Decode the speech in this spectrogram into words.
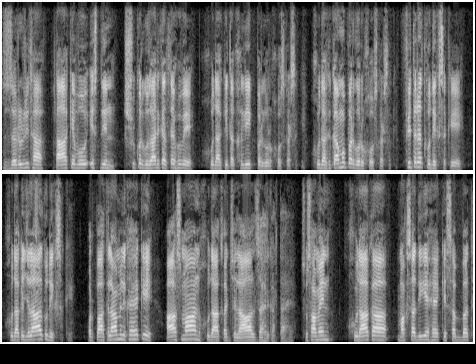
ضروری تھا تاکہ وہ اس دن شکر گزاری کرتے ہوئے خدا کی تخلیق پر غور خوش کر سکے، خدا کے کاموں پر غور خوش کر سکے، فطرت کو دیکھ سکے، خدا کے جلال کو دیکھ سکے۔ اور پاکلا میں لکھا ہے کہ آسمان خدا کا جلال ظاہر کرتا ہے۔ سسامین خدا کا مقصد یہ ہے کہ سبت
